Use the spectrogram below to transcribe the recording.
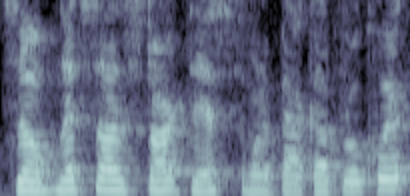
So let's uh, start this. I want to back up real quick.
